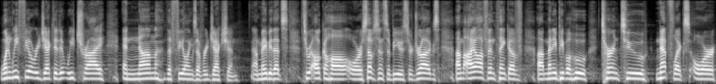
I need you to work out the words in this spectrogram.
when we feel rejected, we try and numb the feelings of rejection. Uh, maybe that's through alcohol or substance abuse or drugs. Um, I often think of uh, many people who turn to Netflix or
